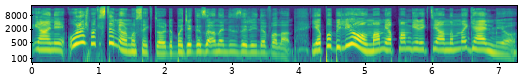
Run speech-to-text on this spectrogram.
yani uğraşmak istemiyorum o sektörde baca gazı analizleriyle falan. Yapabiliyor olmam yapmam gerektiği anlamına gelmiyor.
